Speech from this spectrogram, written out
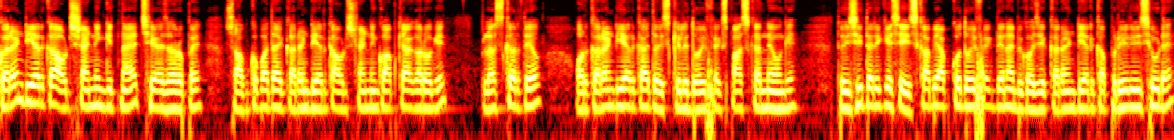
करंट ईयर का आउटस्टैंडिंग कितना है? छः हज़ार रुपये सो आपको पता है करंट ईयर का आउटस्टैंडिंग को आप क्या करोगे? प्लस करते हो। और करंट ईयर का है तो इसके लिए दो इफेक्ट्स पास करने होंगे। तो इसी तरीके से इसका भी आपको दो इफ़ेक्ट देना है बिकॉज़ ये करंट ईयर का प्री रिसीव्ड है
